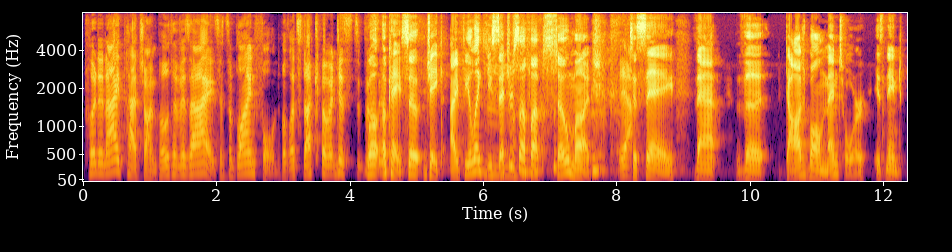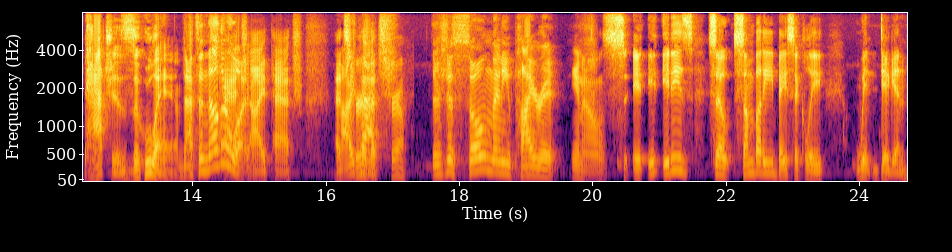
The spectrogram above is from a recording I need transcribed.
Put an eye patch on both of his eyes. It's a blindfold. But let's not go into. Specific. Well, okay, so Jake, I feel like you set hmm. yourself up so much Yeah. to say that the dodgeball mentor is named Patches O'Houlihan. That's another Patch, one. eye patch. That's Eye true. That's true. There's just so many pirate. You know. It, it, it is so somebody basically went digging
